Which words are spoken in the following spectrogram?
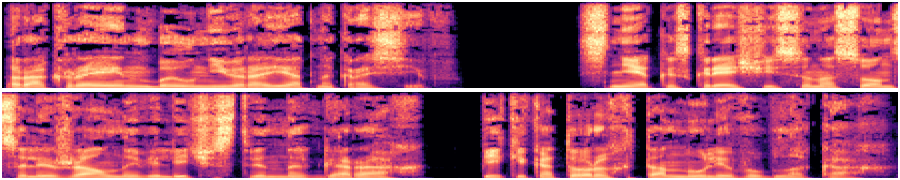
Ракрейн был невероятно красив. Снег, искрящийся на солнце, лежал на величественных горах, пики которых тонули в облаках.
